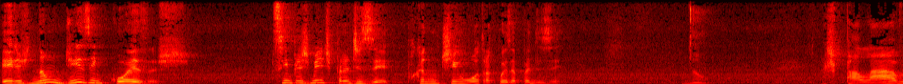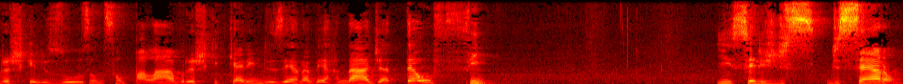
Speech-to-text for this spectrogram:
Eles não dizem coisas simplesmente para dizer, porque não tinham outra coisa para dizer. Não. As palavras que eles usam são palavras que querem dizer na verdade até o fim. E se eles disseram,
